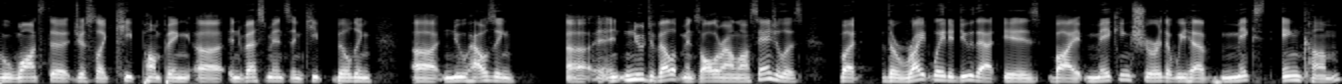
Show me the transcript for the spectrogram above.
who wants to just like keep pumping uh, investments and keep building uh, new housing, uh, and new developments all around Los Angeles. But the right way to do that is by making sure that we have mixed income,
